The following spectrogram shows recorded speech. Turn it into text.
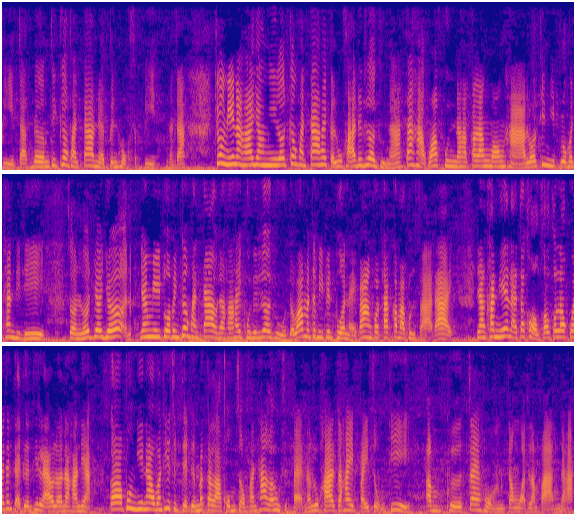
ปีด จากเดิมที่เครื่องพันเก้าเนี่ยเป็น 6 สปีดนะจ๊ะ ช่วงนี้นะคะยังมีรถเครื่องพันเก้าให้กับลูกค้าได้เลือกอยู่นะ ถ้าหากว่าคุณนะคะกำลังมองหารถที่มีโปรโมชั่นดีๆ ส่วนรถเยอะๆ ยังมีตัวเป็นเครื่องพันเก้านะคะ ให้คุณได้เลือกอยู่ แต่ว่ามันจะมีเป็นตัวไหนบ้างก็ทักเข้ามาปรึกษาได้ อย่างคันนี้นะเจ้าของเขาก็ล็อกไว้ตั้งแต่เดือนที่แล้วแล้วนะคะเนี่ย ก็พรุ่งนี้นะคะวันที่ 17 เดือนมกราคม 2568 นะลูกค้าจะให้ไปส่งที่อำเภอแจ้ห่มจังหวัดลำปางนะคะ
